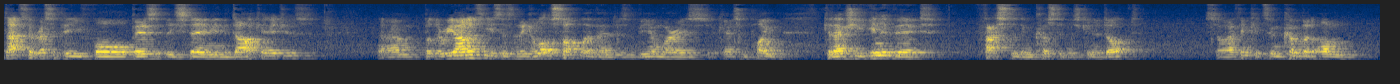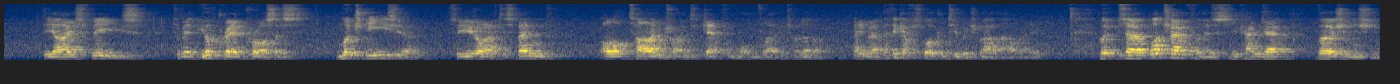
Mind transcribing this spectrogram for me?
that's a recipe for basically staying in the dark ages. Um, but the reality is, is I think a lot of software vendors, and VMware is a case in point, can actually innovate faster than customers can adopt. So I think it's incumbent on the ISVs to make the upgrade process much easier so you don't have to spend a lot of time trying to get from one flavour to another. Anyway, I think I've spoken too much about that already. But uh, watch out for this, you can get version issues.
